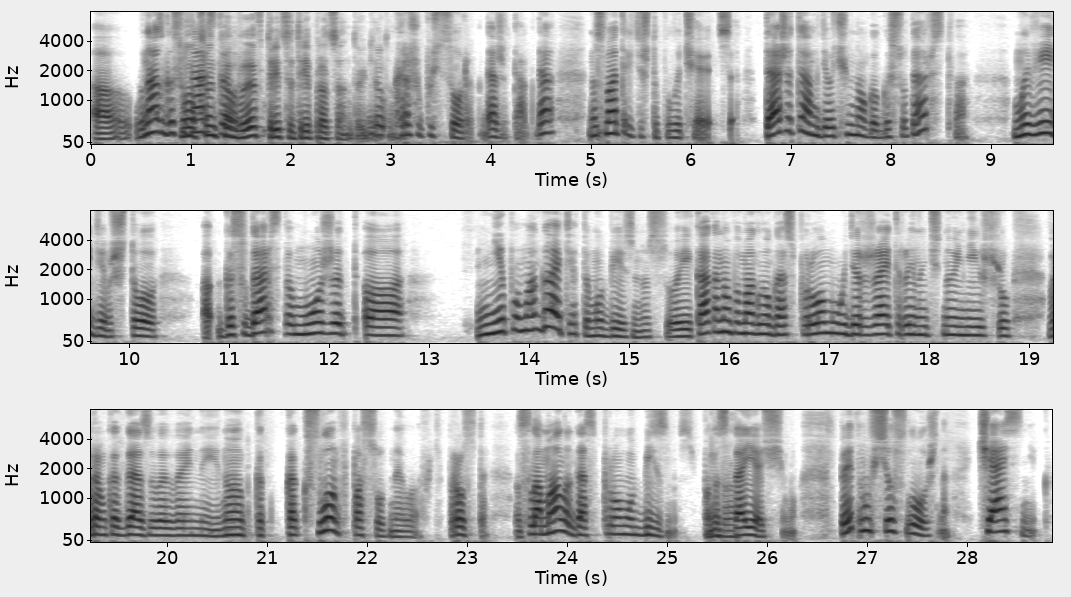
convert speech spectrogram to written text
А, у нас государство... Ну, оценка МВФ 33% где-то. Ну, хорошо, пусть 40, даже так, да? Но смотрите, что получается. Даже там, где очень много государства, мы видим, что а, государство может а, не помогать этому бизнесу. И как оно помогло «Газпрому» удержать рыночную нишу в рамках газовой войны? Ну, как, как слон в посудной лавке. Просто сломало «Газпрому» бизнес по-настоящему. Ну, да. Поэтому все сложно. Частник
